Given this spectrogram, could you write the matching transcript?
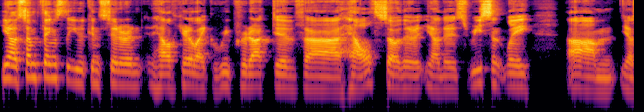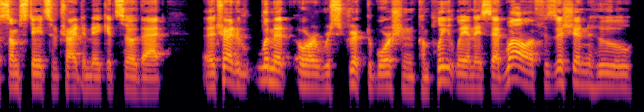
you know some things that you consider in, in healthcare like reproductive uh, health. So there you know there's recently um, you know some states have tried to make it so that they tried to limit or restrict abortion completely. And they said, well, a physician who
